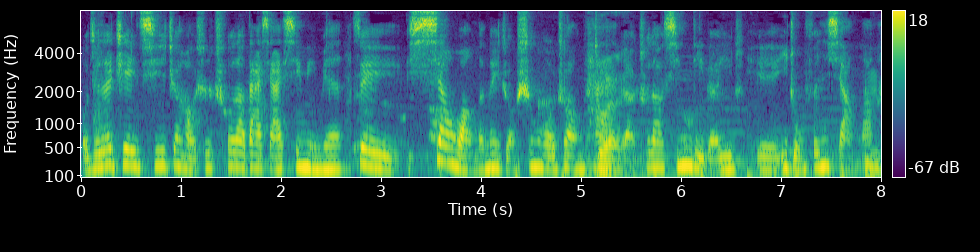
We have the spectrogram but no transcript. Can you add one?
我觉得这一期正好是戳到大侠心里面最向往的那种生活状态的，戳到心底的一呃一种分享了。嗯，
